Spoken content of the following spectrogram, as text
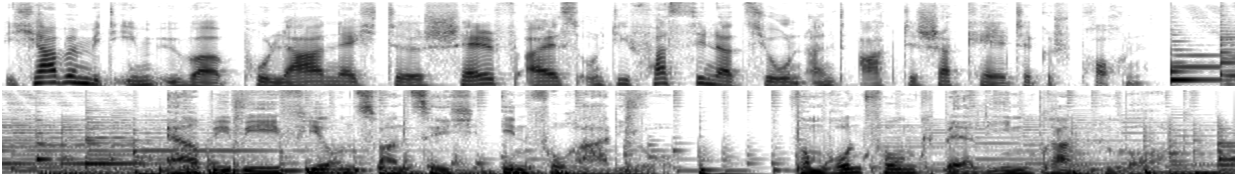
Ich habe mit ihm über Polarnächte, Schelfeis und die Faszination antarktischer Kälte gesprochen. RBB 24 Inforadio vom Rundfunk Berlin-Brandenburg.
